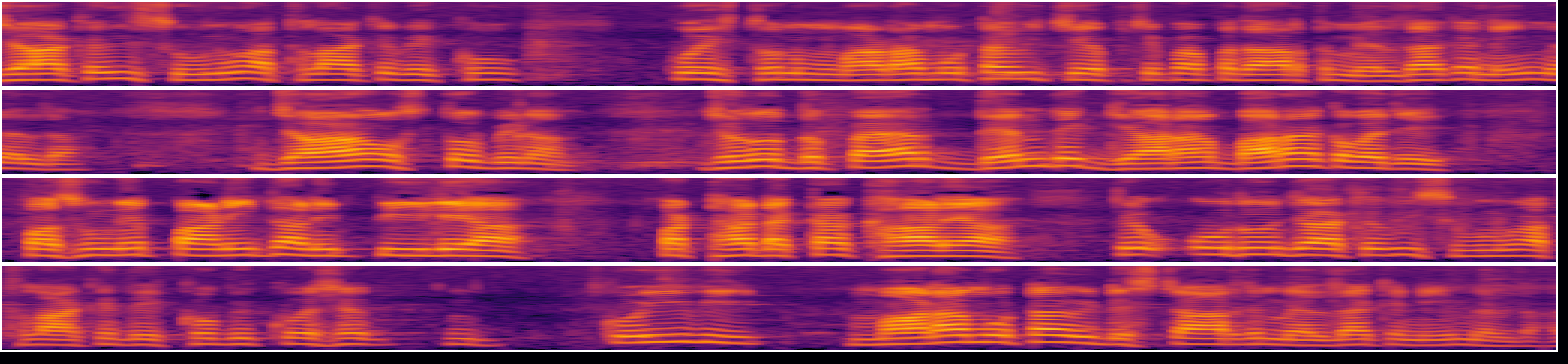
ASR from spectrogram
ਜਾ ਕੇ ਉਹਦੀ ਸੂਹ ਨੂੰ ਹੱਥ ਲਾ ਕੇ ਵੇਖੋ, ਕੋਈ ਤੁਹਾਨੂੰ ਮਾੜਾ ਮੋਟਾ ਵੀ ਚਿਪ ਚਿਪਾ ਪਦਾਰਥ ਮਿਲਦਾ ਕਿ ਨਹੀਂ ਮਿਲਦਾ। ਜਾਂ ਉਸ ਤੋਂ ਬਿਨਾ ਜਦੋਂ ਦੁਪਹਿਰ ਦਿਨ ਦੇ 11 12 ਕੁ ਵਜੇ ਪਸ਼ੂ ਨੇ ਪਾਣੀ ਧਾਣੀ ਪੀ ਲਿਆ, ਪੱਠਾ ਡੱਕਾ ਖਾ ਲਿਆ, ਤੇ ਉਦੋਂ ਜਾ ਕੇ ਵੀ ਸੂਹ ਨੂੰ ਹੱਥ ਲਾ ਕੇ ਦੇਖੋ ਵੀ ਕੁਛ, ਕੋਈ ਵੀ ਮਾੜਾ ਮੋਟਾ ਵੀ ਡਿਸਚਾਰਜ ਮਿਲਦਾ ਕਿ ਨਹੀਂ ਮਿਲਦਾ।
